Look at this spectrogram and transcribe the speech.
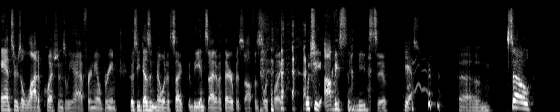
answers a lot of questions we have for Neil Breen because he doesn't know what it's like the inside of a therapist's office looks like, which he obviously needs to. Yes. Um, so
